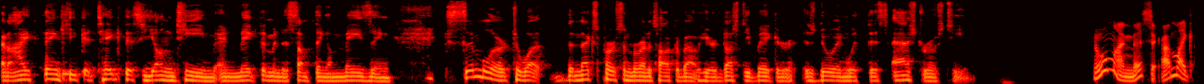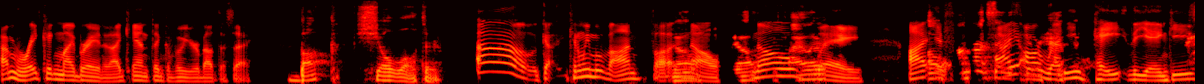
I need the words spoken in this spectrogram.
And I think he could take this young team and make them into something amazing, similar to what the next person we're going to talk about here, Dusty Baker, is doing with this Astros team. Who am I missing? I'm like I'm raking my brain and I can't think of who you're about to say. Buck Showalter. Oh, can we move on? Fu- No. no, no Tyler? way. I Oh, if I'm not saying I already happen. hate the Yankees.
